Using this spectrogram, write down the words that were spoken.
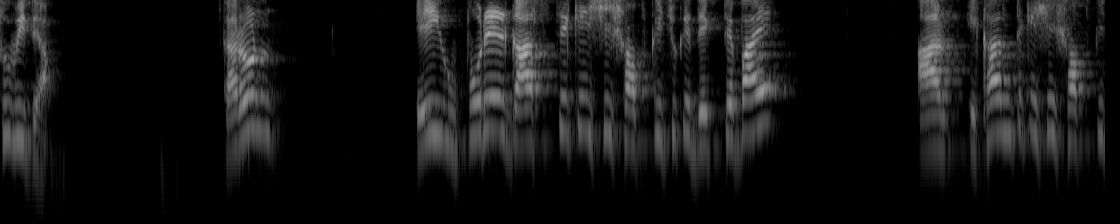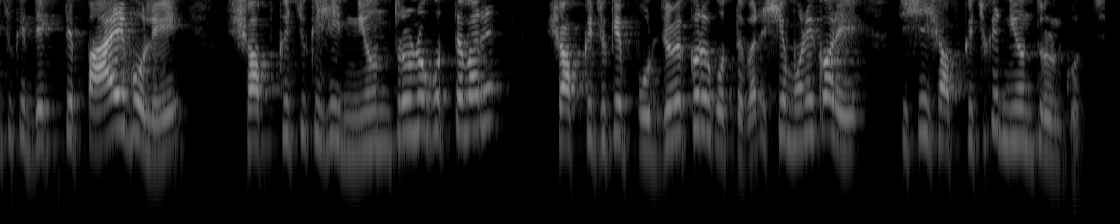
সুবিধা। কারণ এই উপরের গাছ থেকে সে সব কিছুকে দেখতে পায়, আর এখান থেকে সে সব কিছুকে দেখতে পায় বলে সব কিছুকে সে নিয়ন্ত্রণও করতে পারে সব কিছুকে পর্যবেক্ষণও করতে পারে। সে মনে করে যে সে সব কিছুকে নিয়ন্ত্রণ করছে।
